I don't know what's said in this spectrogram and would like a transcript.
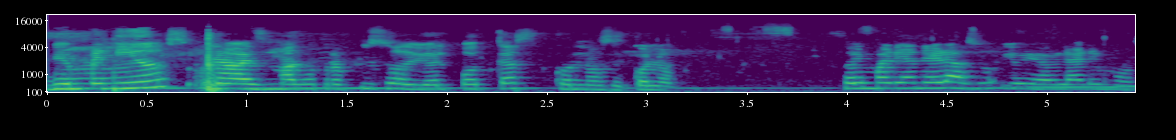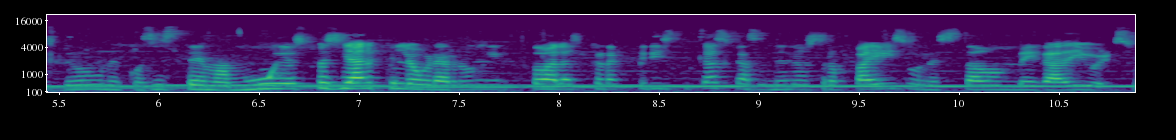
Bienvenidos una vez más a otro episodio del podcast Conoce Colombia. Soy Mariana Erazo y hoy hablaremos de un ecosistema muy especial que logra reunir todas las características que hacen de nuestro país un estado mega diverso.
